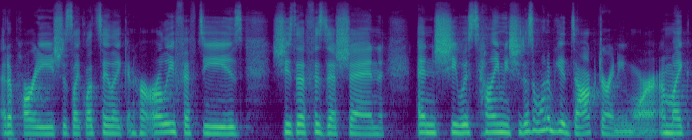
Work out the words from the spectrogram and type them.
at a party. She's like, let's say like in her early 50s, she's a physician, and she was telling me she doesn't want to be a doctor anymore. I'm like,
